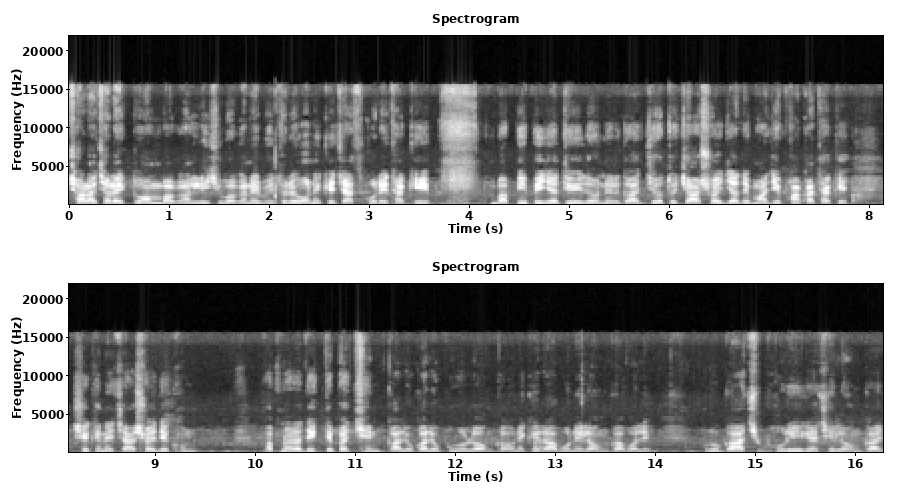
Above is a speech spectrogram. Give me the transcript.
ছাড়া ছাড়া একটু আম বাগান, লিচু বাগানের ভেতরেও অনেকে চাষ করে থাকে। বা পেঁপে জাতীয় এই ধরনের গাছ যত চাষ হয়, যাদের মাঝে ফাঁকা থাকে, সেখানে চাষ হয়। দেখুন, আপনারা দেখতে পাচ্ছেন কালো কালো পুরো লঙ্কা, অনেকে রাবণে লঙ্কা বলে। পুরো গাছ ভরে গেছে লঙ্কায়।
